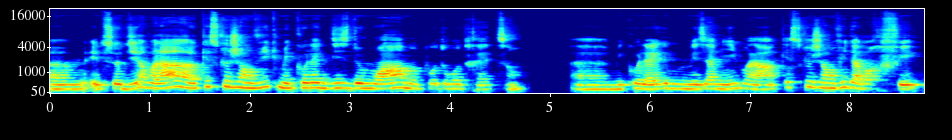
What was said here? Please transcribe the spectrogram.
euh, et de se dire, voilà, euh, qu'est-ce que j'ai envie que mes collègues disent de moi mon pot de retraite Mes collègues, mes amis, voilà, qu'est-ce que j'ai envie d'avoir fait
